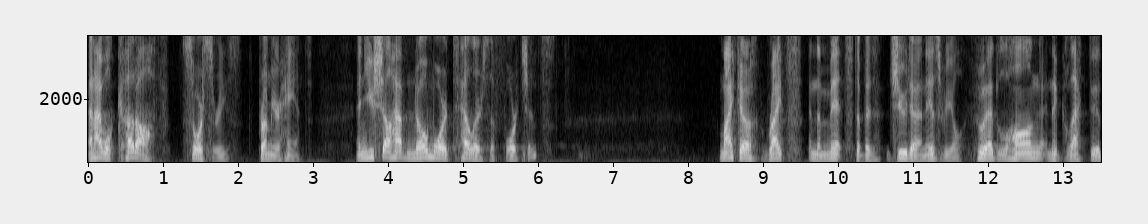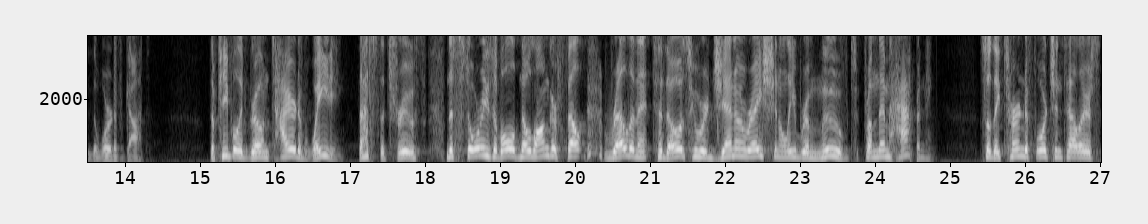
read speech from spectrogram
And I will cut off sorceries from your hand, and you shall have no more tellers of fortunes Micah writes in the midst of a Judah and Israel who had long neglected the word of God. The people had grown tired of waiting. That's the truth. The stories of old no longer felt relevant to those who were generationally removed from them happening. So they turned to fortune tellers,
